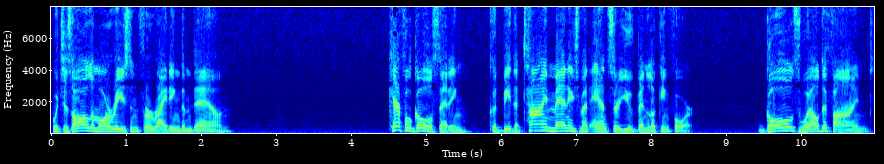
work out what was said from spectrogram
which is all the more reason for writing them down. Careful goal setting could be the time management answer you've been looking for. Goals well defined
